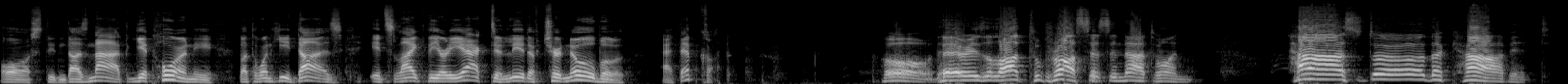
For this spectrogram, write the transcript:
Austin does not get horny, but when he does, it's like the reactor lid of Chernobyl at Epcot. Oh, there is a lot to process in that one. Haster the Cabot.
